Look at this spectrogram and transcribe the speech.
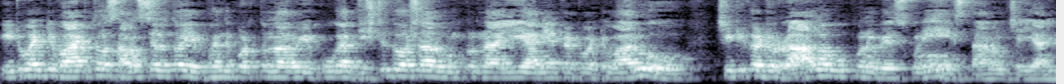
ఇటువంటి వాటితో సమస్యలతో ఇబ్బంది పడుతున్నారు ఎక్కువగా దిష్టి దోషాలు ఉంటున్నాయి అనేటటువంటి వారు చిటికడు రాళ్ళ ఉప్పును వేసుకుని స్నానం చేయాలి.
